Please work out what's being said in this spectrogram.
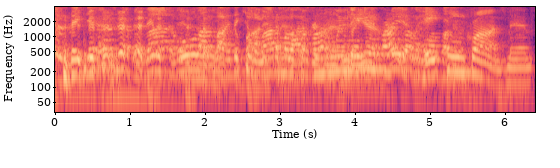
They did. they left a whole lot of bodies. They killed a lot of motherfuckers. women and kids 18 crimes, man.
